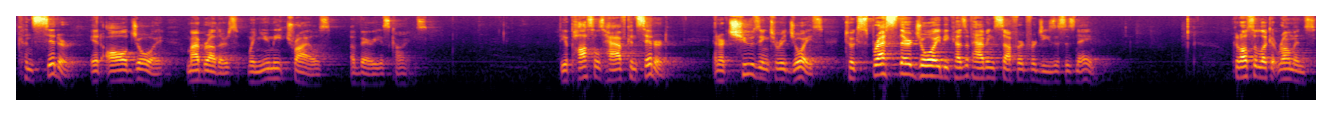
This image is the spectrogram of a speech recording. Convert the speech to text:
consider it all joy, my brothers, when you meet trials of various kinds. The apostles have considered and are choosing to rejoice to express their joy because of having suffered for Jesus' name. We could also look at Romans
